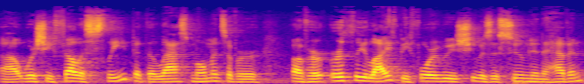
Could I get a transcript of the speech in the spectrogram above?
uh, where she fell asleep at the last moments of her, of her earthly life before she was assumed into heaven.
